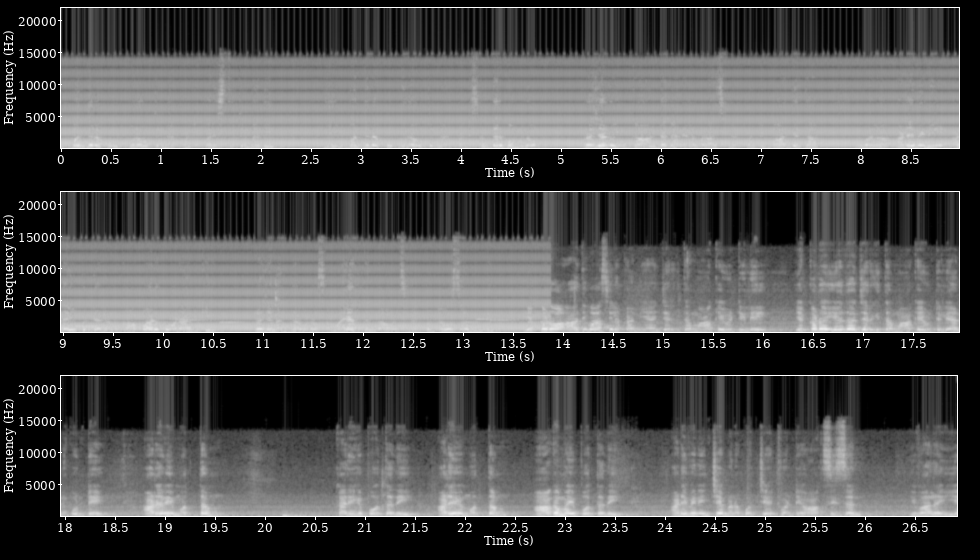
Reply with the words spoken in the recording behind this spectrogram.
ఇబ్బందులకు గురవుతున్నటువంటి పరిస్థితి ఉన్నది. ఈ ఇబ్బందులకు గురవుతున్నటువంటి సందర్భంలో ప్రజలు ఇంకా అండగా నిలబడాల్సినటువంటి బాధ్యత ఇవాళ అడవిని అడవి బిడ్డలను కాపాడుకోవడానికి ప్రజలంతా కూడా సమాయత్తం కావాల్సినటువంటి అవసరం ఉంది ఎక్కడో ఆదివాసీలకు అన్యాయం జరిగితే మాకేమిటిలే ఎక్కడో ఏదో జరిగితే మాకేమిటిలే అనుకుంటే అడవి మొత్తం కరిగిపోతుంది అడవి మొత్తం ఆగమైపోతుంది. అడవి నుంచే మనకు వచ్చేటువంటి ఆక్సిజన్. ఇవాళ ఈ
